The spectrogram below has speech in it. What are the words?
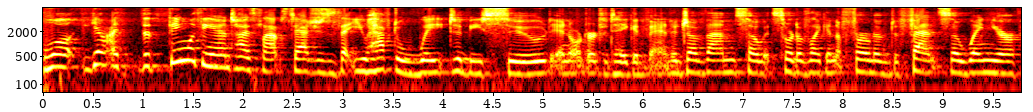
Well, yeah, I, the thing with the anti slap statutes is that you have to wait to be sued in order to take advantage of them. So it's sort of like an affirmative defense. So when you're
